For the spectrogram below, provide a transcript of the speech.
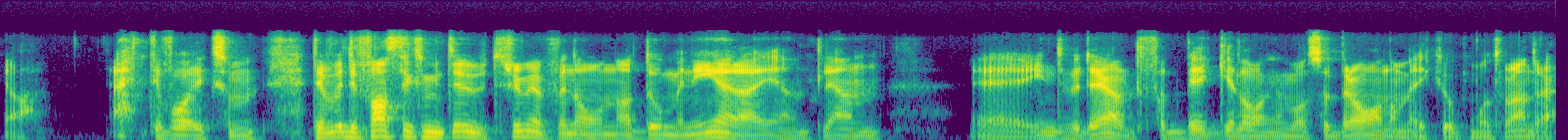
ja, äh, det var liksom, det, det fanns liksom inte utrymme för någon att dominera egentligen eh, individuellt för att bägge lagen var så bra när de gick upp mot varandra.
